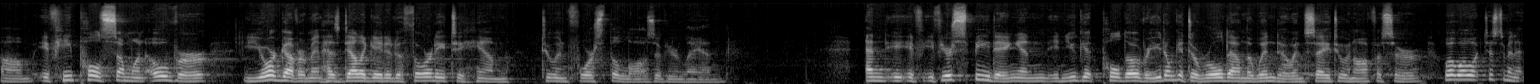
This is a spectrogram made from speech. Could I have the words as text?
Um, if he pulls someone over, your government has delegated authority to him to enforce the laws of your land. And if, if you're speeding and, and you get pulled over, you don't get to roll down the window and say to an officer, whoa, whoa, whoa, just a minute,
